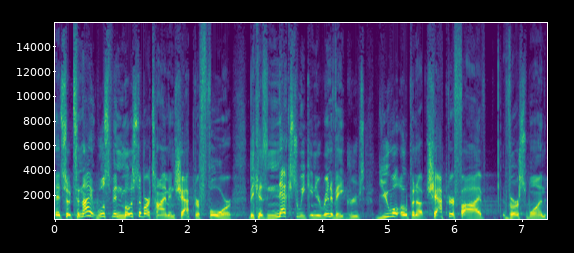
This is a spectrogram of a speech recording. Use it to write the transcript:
And so tonight we'll spend most of our time in chapter four because next week in your Renovate groups, you will open up chapter five, verse one,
